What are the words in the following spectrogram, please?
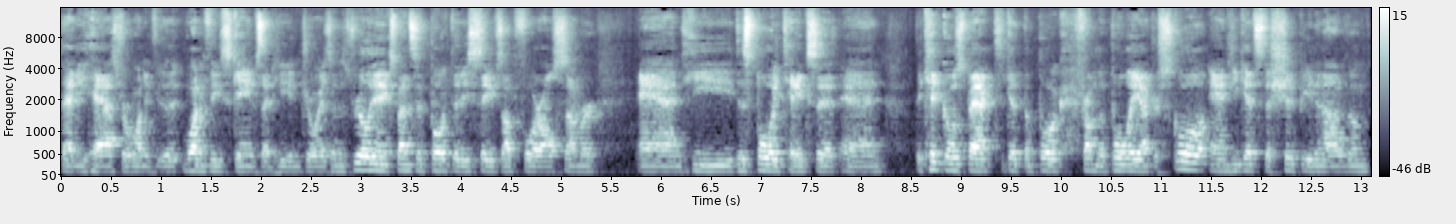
that he has for one of the, one of these games that he enjoys, and it's really an expensive book that he saves up for all summer. And he, this bully takes it, and the kid goes back to get the book from the bully after school, and he gets the shit beaten out of him,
